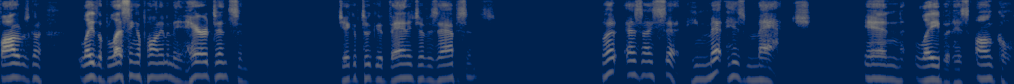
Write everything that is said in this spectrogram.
father was going to lay the blessing upon him and the inheritance, and Jacob took advantage of his absence. But as I said, he met his match in Laban, his uncle.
